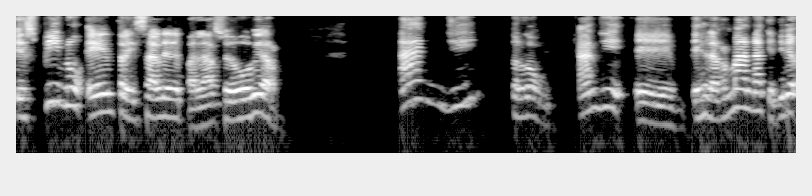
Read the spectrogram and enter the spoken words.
Espino entra y sale de Palacio de Gobierno. Angie, perdón, Angie eh, es la hermana que tiene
